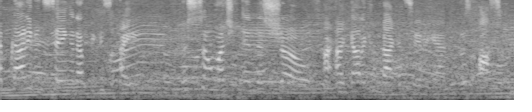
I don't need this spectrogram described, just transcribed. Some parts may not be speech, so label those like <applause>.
I'm not even saying enough because I there's so much in this show. I, I gotta come back and see it again. It was awesome.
